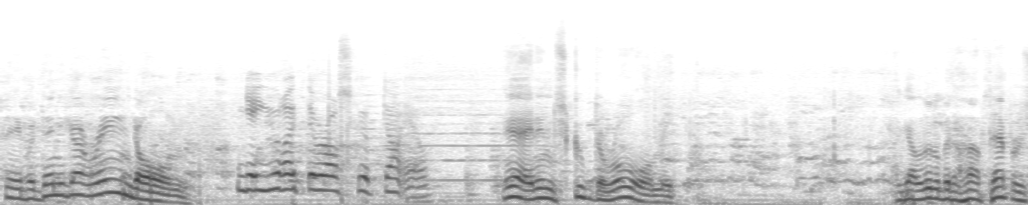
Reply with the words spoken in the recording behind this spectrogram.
Okay, but then he got rained on. Yeah, you like the roll scoop, don't you? Yeah, he didn't scoop the roll on me. I got a little bit of hot peppers.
